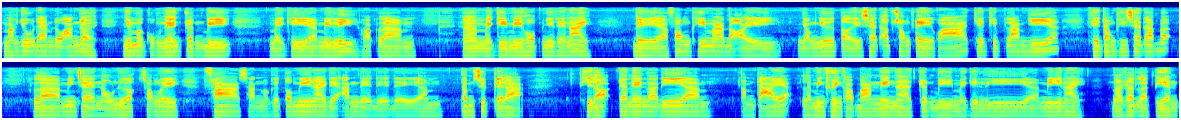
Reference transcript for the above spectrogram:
mặc dù đem đồ ăn rồi nhưng mà cũng nên chuẩn bị mấy cái à, mì ly hoặc là à, mấy cái mì hộp như thế này để phong phòng khi mà đói giống như tới set up xong trễ quá chưa kịp làm gì á thì trong khi set up á là mình sẽ nấu nước xong rồi pha sẵn một cái tô mì này để ăn để để để um, cầm sức cái đã. Thì đó cho nên là đi um, cắm trại á là mình khuyên các bạn nên uh, chuẩn bị mấy cái ly uh, mì này nó rất là tiện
